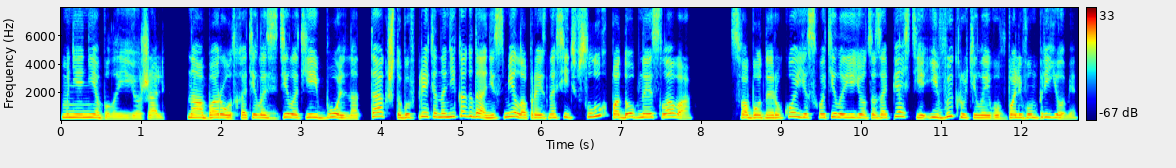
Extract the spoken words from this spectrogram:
Мне не было ее жаль. Наоборот, хотелось сделать ей больно так, чтобы впредь она никогда не смела произносить вслух подобные слова. Свободной рукой я схватила ее за запястье и выкрутила его в болевом приеме.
